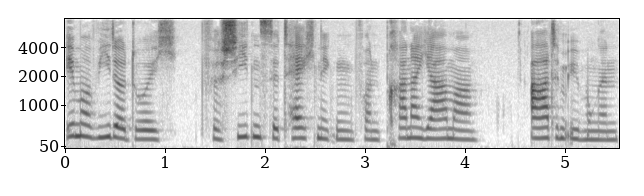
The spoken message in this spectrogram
immer wieder durch verschiedenste Techniken von Pranayama, Atemübungen,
